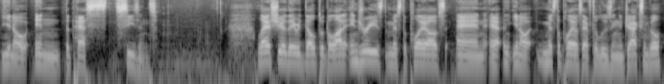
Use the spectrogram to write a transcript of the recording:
you know, in the past seasons. Last year, they were dealt with a lot of injuries, missed the playoffs, and, uh, you know, missed the playoffs after losing to Jacksonville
